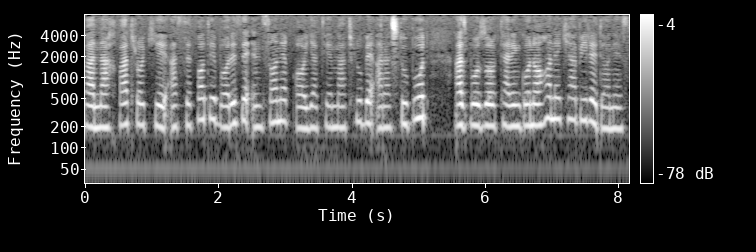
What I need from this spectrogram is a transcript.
و نخوت را که از صفات بارز انسان قایت مطلوب ارسطو بود از بزرگترین گناهان کبیره دانست.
